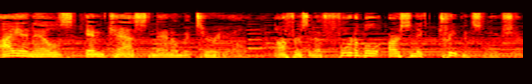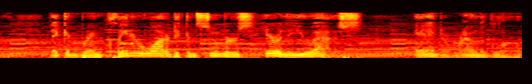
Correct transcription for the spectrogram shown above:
INL's NCAS nanomaterial offers an affordable arsenic treatment solution that can bring cleaner water to consumers here in the U.S. and around the globe.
